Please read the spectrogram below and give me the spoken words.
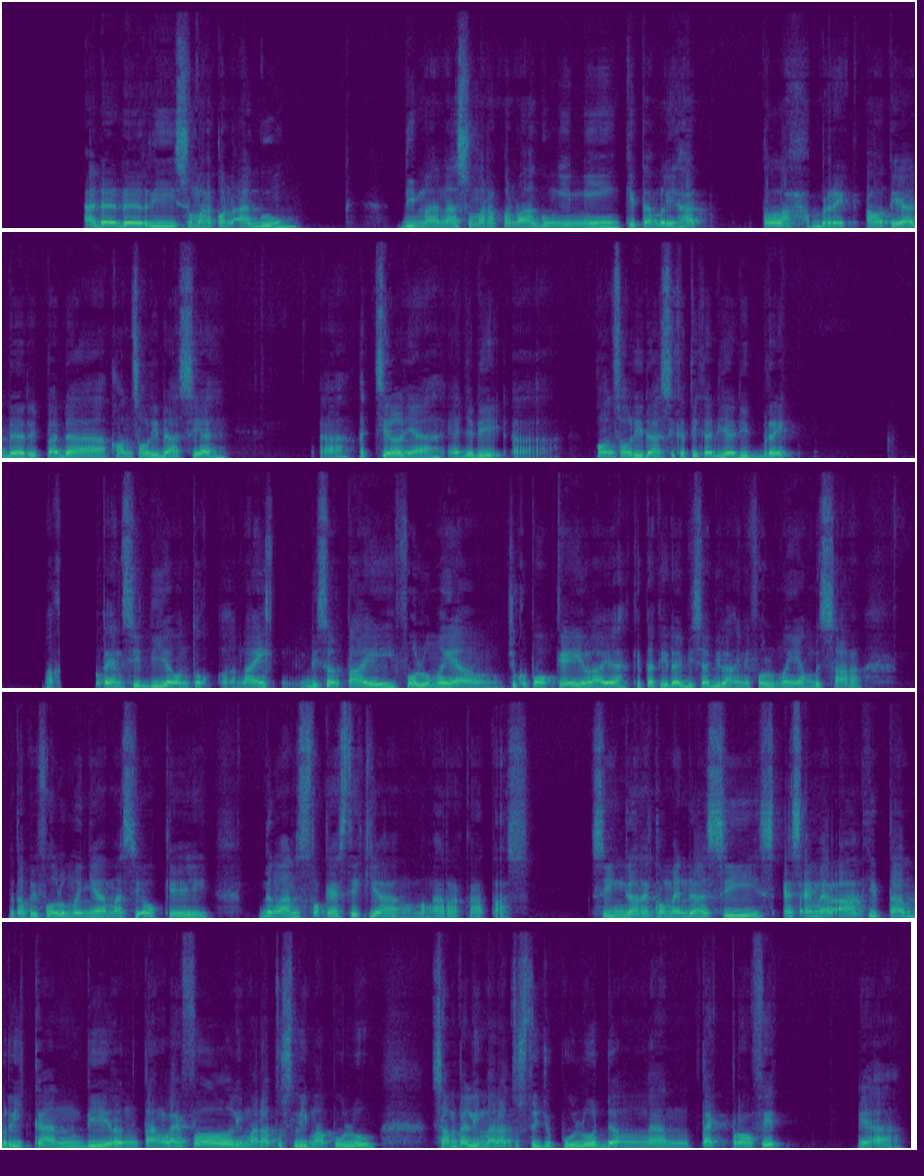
ada dari Sumarkon Agung di mana Sumarakon Agung ini kita melihat telah breakout ya daripada konsolidasi ya, ya kecilnya ya. Jadi uh, konsolidasi ketika dia di break maka potensi dia untuk uh, naik disertai volume yang cukup oke okay lah ya. Kita tidak bisa bilang ini volume yang besar tetapi volumenya masih oke okay, dengan stokastik yang mengarah ke atas. Sehingga rekomendasi SMRA kita berikan di rentang level 550 sampai 570 dengan take profit ya.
